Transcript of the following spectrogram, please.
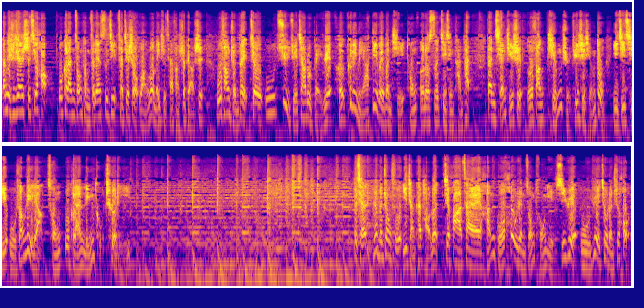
当地时间十七号，乌克兰总统泽连斯基在接受网络媒体采访时表示，乌方准备就乌拒绝加入北约和克里米亚地位问题同俄罗斯进行谈判，但前提是俄方停止军事行动以及其武装力量从乌克兰领土撤离。日前，日本政府已展开讨论，计划在韩国后任总统尹锡悦五月就任之后，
